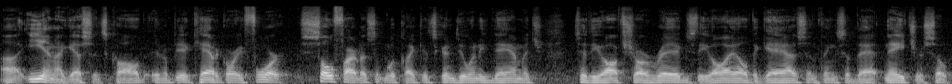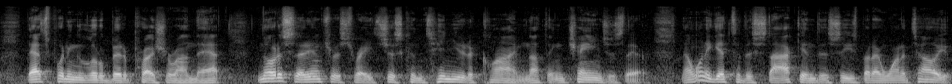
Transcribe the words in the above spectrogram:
Uh, Ian, I guess it's called. It'll be a category four. So far, doesn't look like it's going to do any damage to the offshore rigs, the oil, the gas, and things of that nature. So that's putting a little bit of pressure on that. Notice that interest rates just continue to climb. Nothing changes there. Now, I want to get to the stock indices, but I want to tell you.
